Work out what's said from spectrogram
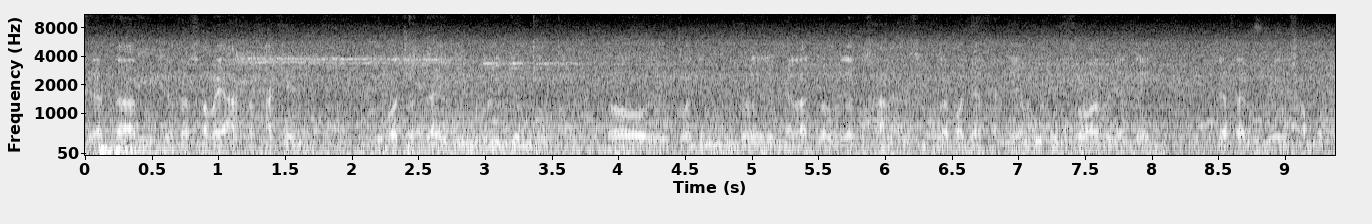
ক্রেতা, বিক্রেতা সবাই আশা থাকেন এই বছরটা এই দিনগুলির জন্য। তো এই কদিন ধরে যে মেলা চলবে, যাতে শান্তি শৃঙ্খলা বজায় থাকে এবং সুস্থভাবে যাতে ক্রেতা বিক্রেতা সম্পর্ক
